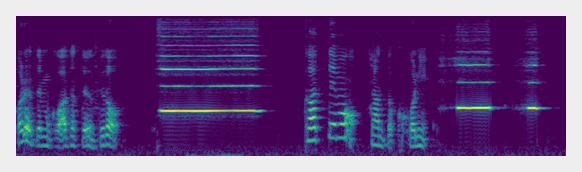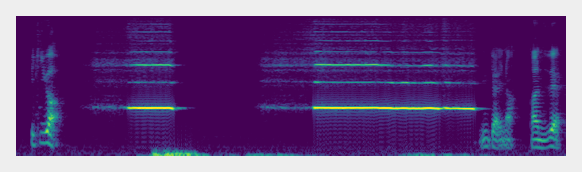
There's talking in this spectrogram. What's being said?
これだってもこう当たってるんですけど、買ってもちゃんとここに、息が、みたいな感じで、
